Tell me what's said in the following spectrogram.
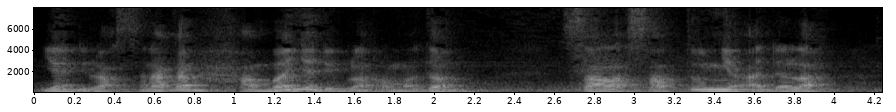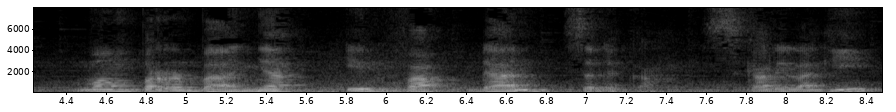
yang dilaksanakan hambanya di bulan Ramadan. Salah satunya adalah memperbanyak infak dan sedekah. Sekali lagi,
